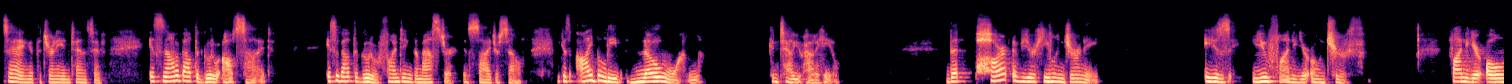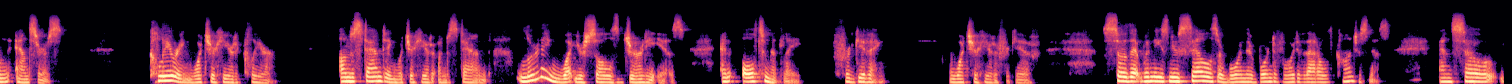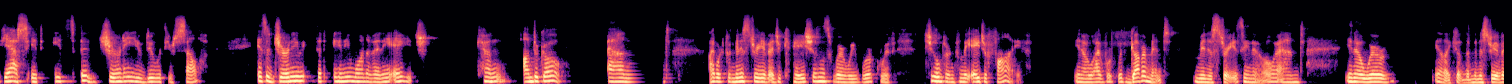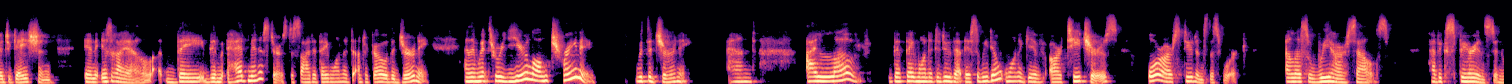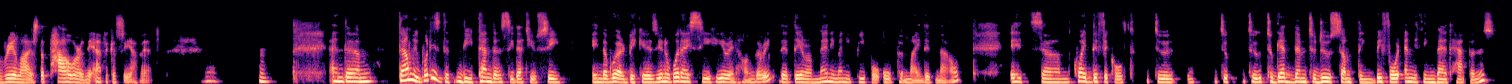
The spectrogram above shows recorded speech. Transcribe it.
saying at the Journey Intensive, it's not about the guru outside. It's about the guru finding the master inside yourself. Because I believe no one can tell you how to heal that part of your healing journey is you finding your own truth, finding your own answers, clearing what you're here to clear, understanding what you're here to understand, learning what your soul's journey is, and ultimately forgiving what you're here to forgive. So that when these new cells are born, they're born devoid of that old consciousness and so, yes, it, it's a journey you do with yourself. It's a journey that anyone of any age can undergo. And I worked with Ministry of Educations where we work with children from the age of five. You know, I've worked with government ministries, you know, and, you know, we're, you know, like the Ministry of Education in Israel, they the head ministers decided they wanted to undergo the journey, and they went through a year long training with the journey. And I love that they wanted to do that. They said we don't want to give our teachers or our students this work unless we ourselves have experienced and realized the power and the efficacy of it. Hmm. And um, tell me, what is the, the tendency that you see in the world because you know what i see here in hungary that there are many many people open minded now it's um, quite difficult to to to to get them to do something before anything bad happens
